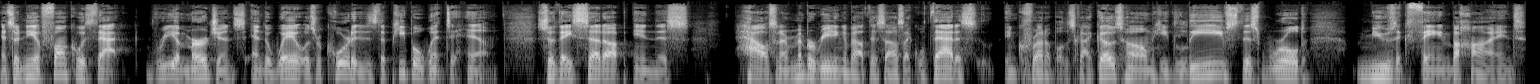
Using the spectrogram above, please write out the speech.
And so Niafunk was that reemergence and the way it was recorded is that people went to him. So they set up in this house. And I remember reading about this. I was like, well, that is incredible. This guy goes home, he leaves this world music fame behind,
